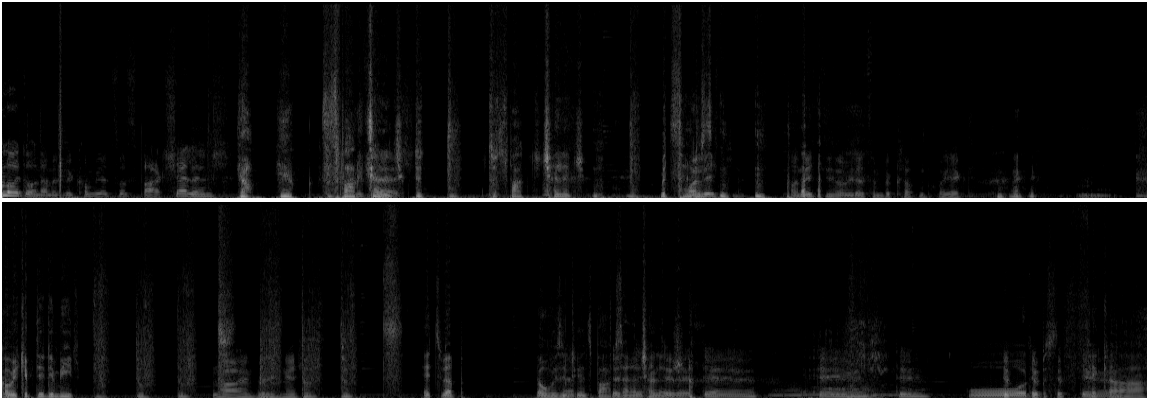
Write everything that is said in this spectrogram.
Leute und damit willkommen wieder zur Spark Challenge. Ja, hier, zur Spark Mit Challenge. Zur Spark Challenge. Mit Und Sanders. nicht, und nicht diesmal wieder zum bekloppen Projekt. Komm, ich geb dir den Beat. Nein, will ich nicht. Jetzt Web. Jo, wir sind hier in Spark, seiner Challenge. Oh, du bist ein Ficker.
